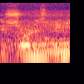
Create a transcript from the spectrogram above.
the shortest cake.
